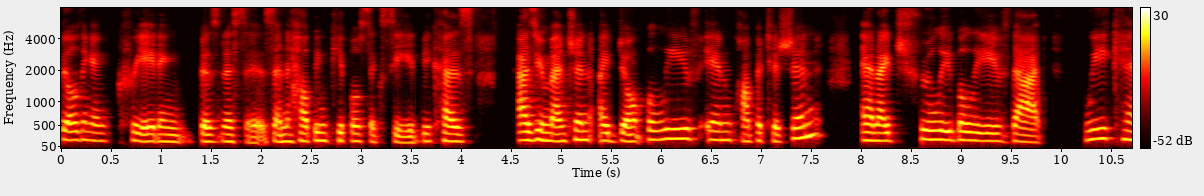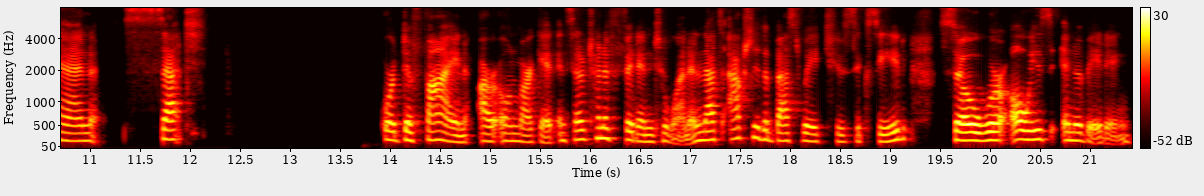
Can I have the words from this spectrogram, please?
building and creating businesses and helping people succeed because as you mentioned i don't believe in competition. And i truly believe that we can set or define our own market instead of trying to fit into one. And that's actually the best way to succeed. So we're always innovating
